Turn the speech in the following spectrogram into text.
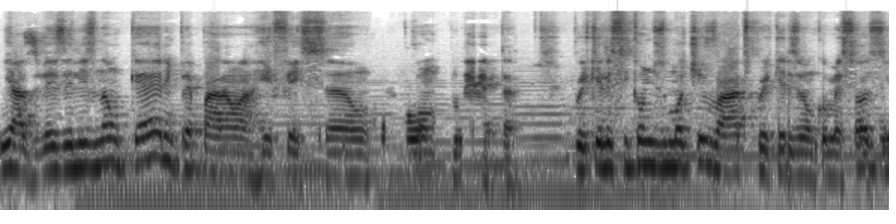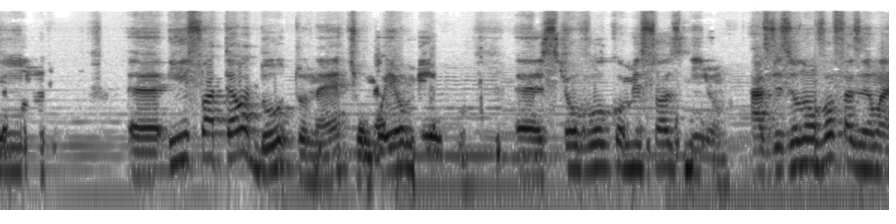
e às vezes eles não querem preparar uma refeição completa porque eles ficam desmotivados, porque eles vão comer sozinhos Uh, isso até o adulto, né? Tipo, eu mesmo. Uh, se eu vou comer sozinho, às vezes eu não vou fazer uma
